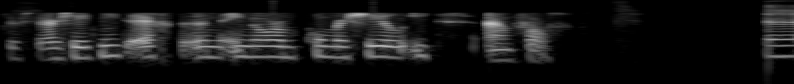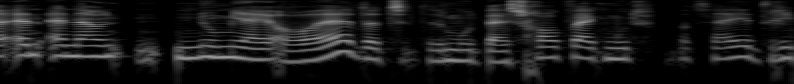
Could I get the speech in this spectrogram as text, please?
Dus daar zit niet echt een enorm commercieel iets aan vast. Uh, en, en nou noem jij al, hè, dat er moet bij Schalkwijk moet, wat zei je,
